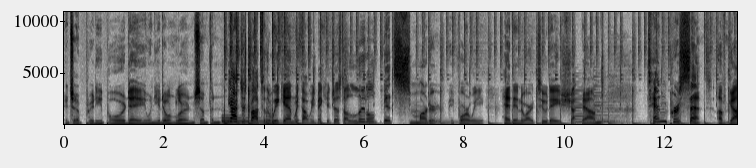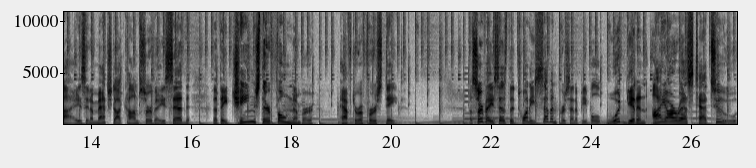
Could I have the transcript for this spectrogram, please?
it's a pretty poor day when you don't learn something. Yeah, just about to the weekend. We thought we'd make you just a little bit smarter before we head into our two day shutdown. 10% of guys in a Match.com survey said that they changed their phone number after a first date. A survey says that 27% of people would get an IRS tattoo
